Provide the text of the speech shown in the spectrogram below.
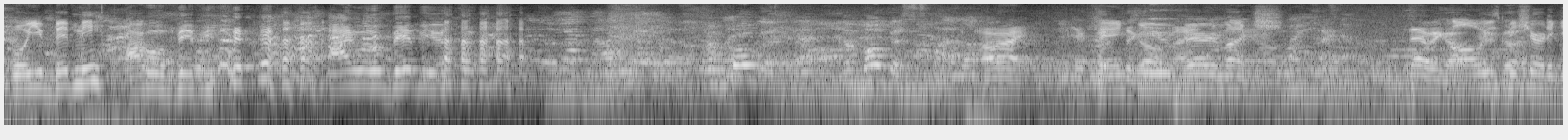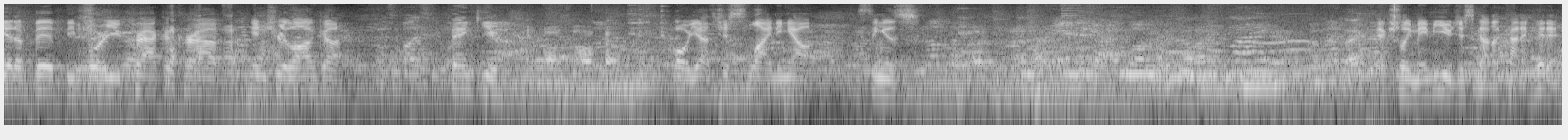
you. will you bib me? I will bib you. I will bib you. All right. You're good Thank to go, you man. very much. There we go. Always You're be good. sure to get a bib before you crack a crab in Sri Lanka. Thank you. Oh yeah, it's just sliding out. This thing is... Actually, maybe you just gotta kind of hit it.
